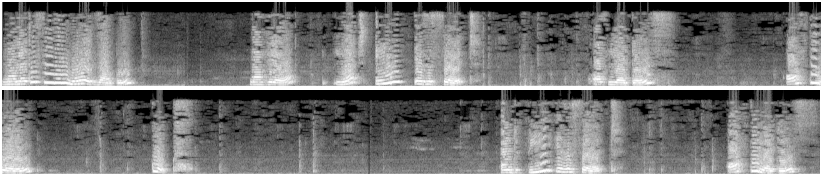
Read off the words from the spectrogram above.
Now let us see one more example. Now here, let A is a set of letters of the word cooks and B is a set of the letters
